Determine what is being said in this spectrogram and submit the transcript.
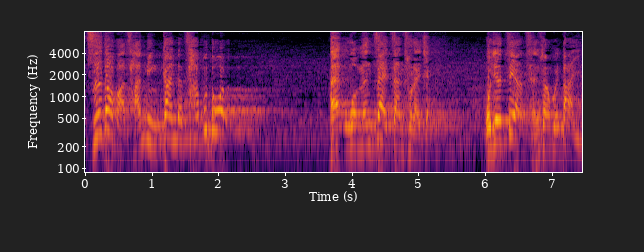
直到把产品干的差不多了，哎，我们再站出来讲，我觉得这样成算会大一点。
